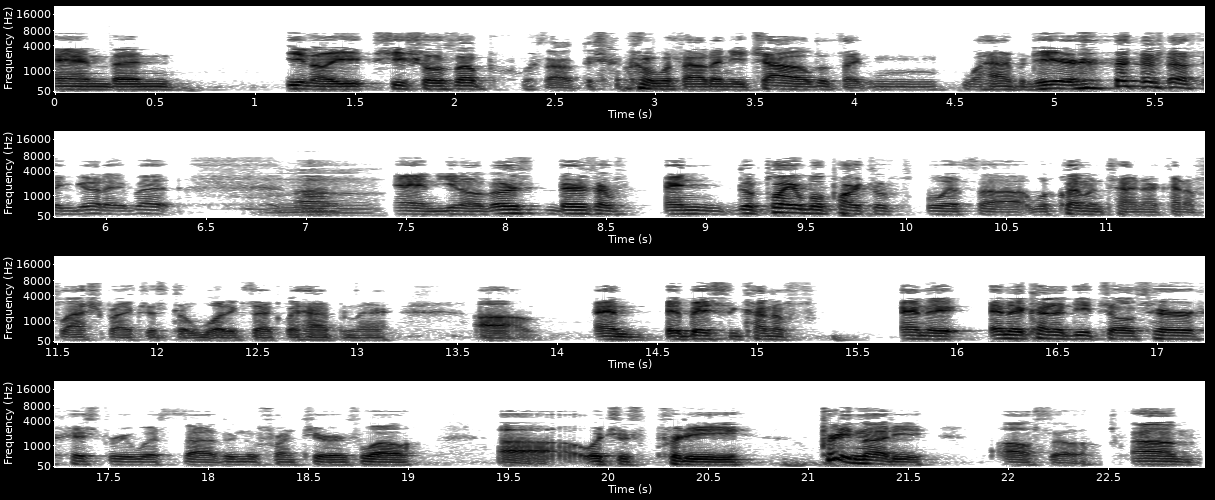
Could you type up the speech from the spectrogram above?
and then you know, she shows up without without any child. It's like, mm, what happened here? Nothing good, I bet. Mm. Um, and you know, there's there's a and the playable parts of, with uh, with Clementine are kind of flashbacks as to what exactly happened there. Um, and it basically kind of and it and it kind of details her history with uh, the New Frontier as well, uh, which is pretty pretty nutty. Also, um,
